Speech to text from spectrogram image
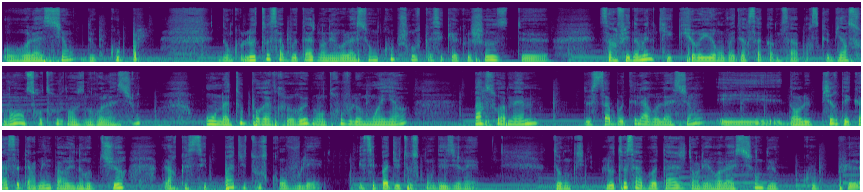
aux relations de couple. Donc l'autosabotage dans les relations de couple, je trouve que c'est quelque chose de... C'est un phénomène qui est curieux, on va dire ça comme ça, parce que bien souvent on se retrouve dans une relation où on a tout pour être heureux, mais on trouve le moyen par soi-même de saboter la relation et dans le pire des cas, ça termine par une rupture alors que c'est pas du tout ce qu'on voulait et c'est pas du tout ce qu'on désirait. Donc, l'autosabotage dans les relations de couple.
